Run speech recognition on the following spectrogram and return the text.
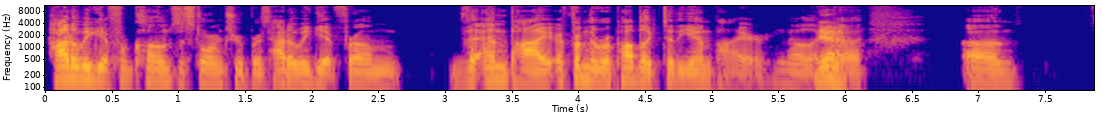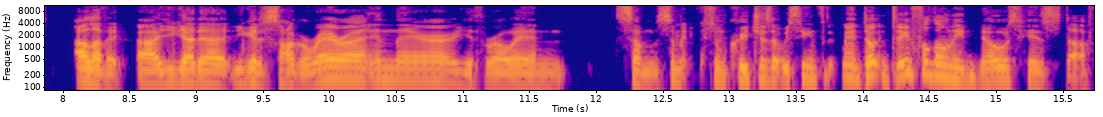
how do we get from clones to stormtroopers? How do we get from the empire from the republic to the empire? You know, like yeah. Uh, um, I love it. Uh, you get a you get a Saw Gerrera in there. You throw in some some some creatures that we've seen. Man, don't Dave Filoni knows his stuff.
